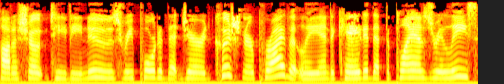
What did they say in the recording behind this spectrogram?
Hadashot TV News reported that Jared Kushner privately indicated that the plan's release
